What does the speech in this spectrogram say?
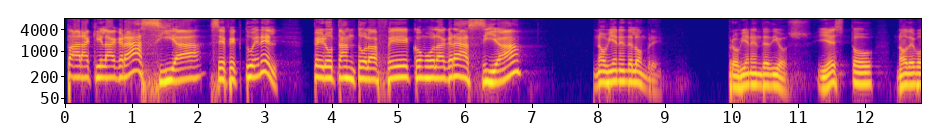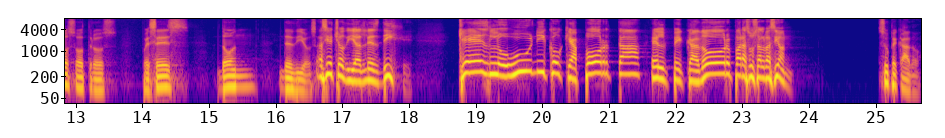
para que la gracia se efectúe en él. Pero tanto la fe como la gracia no vienen del hombre, provienen de Dios. Y esto no de vosotros, pues es don de Dios. Hace ocho días les dije, ¿qué es lo único que aporta el pecador para su salvación? Su pecado.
